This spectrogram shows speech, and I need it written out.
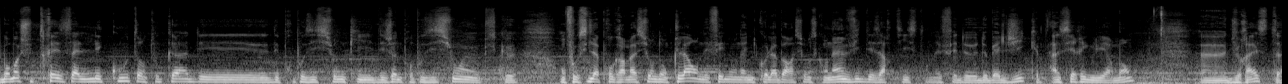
bon, moi je suis très à l'écoute en tout cas des, des, propositions, qui, des jeunes propositions, hein, puisque on fait aussi de la programmation. Donc là, en effet, nous on a une collaboration parce qu'on invite des artistes en effet de, de Belgique assez régulièrement. Euh, du reste.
